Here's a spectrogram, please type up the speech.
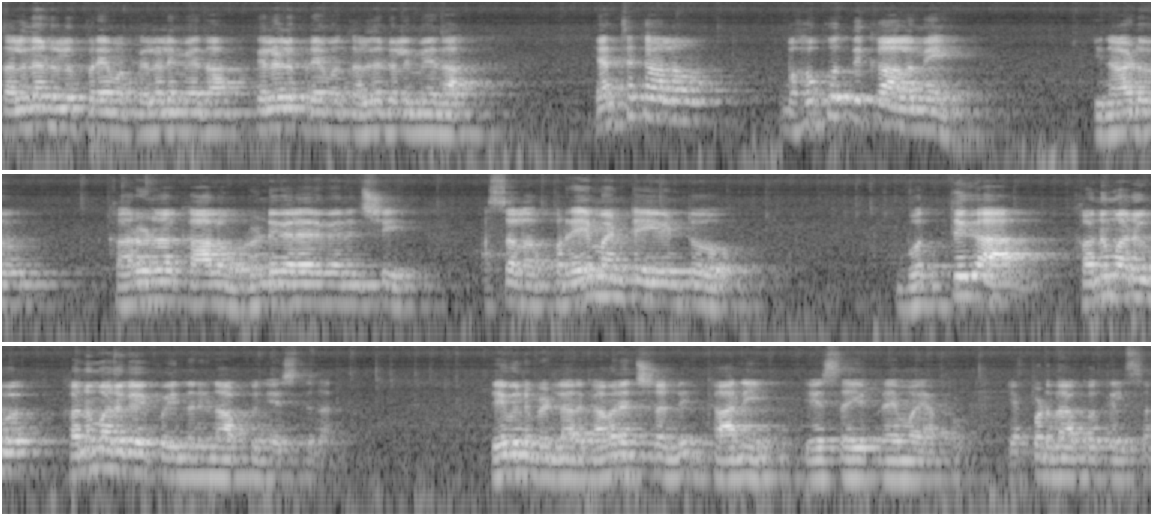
తల్లిదండ్రుల ప్రేమ పిల్లల మీద పిల్లల ప్రేమ తల్లిదండ్రుల మీద ఎంతకాలం బహుకొద్ది కాలమే ఈనాడు కరోనా కాలం రెండు వేల ఇరవై నుంచి అసలు ప్రేమ అంటే ఏంటో బొత్తిగా కనుమరుగు కనుమరుగైపోయిందని జ్ఞాపకం చేస్తున్నాను దేవుని బిడ్డలారు గమనించండి కానీ ఏసఐ ప్రేమ ఎప్పటిదాకో తెలుసా?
